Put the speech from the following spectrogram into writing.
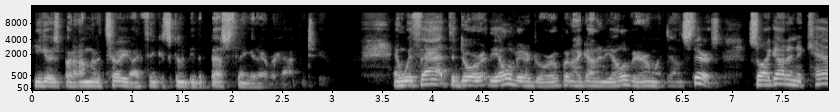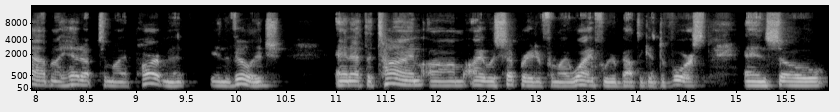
He goes, but I'm going to tell you, I think it's going to be the best thing that ever happened to you. And with that, the door, the elevator door opened. I got in the elevator and went downstairs. So I got in a cab and I head up to my apartment in the village. And at the time, um, I was separated from my wife. We were about to get divorced, and so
